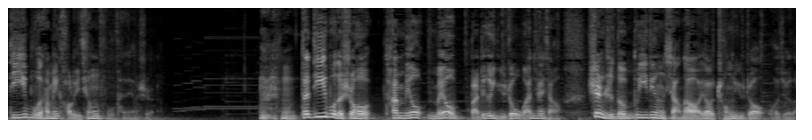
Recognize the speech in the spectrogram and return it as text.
第一部他没考虑清楚，肯定是。在第一部的时候，他没有没有把这个宇宙完全想，甚至都不一定想到要成宇宙。我觉得，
